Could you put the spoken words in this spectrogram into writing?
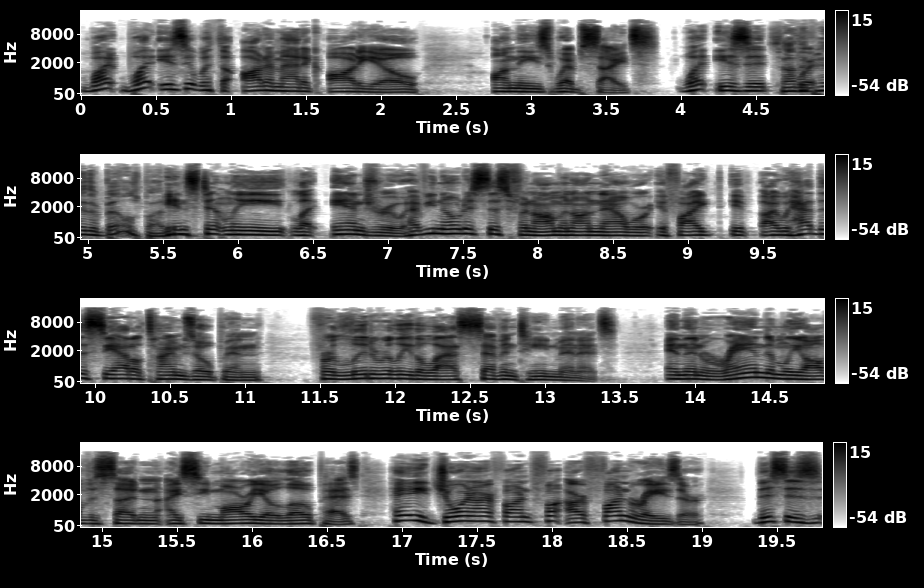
What what is it with the automatic audio on these websites? What is it? That's how they where- pay their bills, buddy. Instantly, like Andrew, have you noticed this phenomenon now? Where if I if I had the Seattle Times open for literally the last 17 minutes. And then randomly, all of a sudden, I see Mario Lopez. Hey, join our fund, fu- our fundraiser. This is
